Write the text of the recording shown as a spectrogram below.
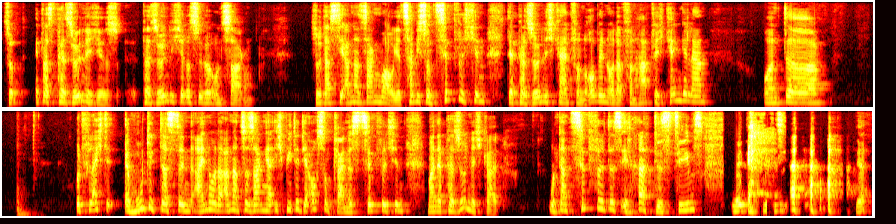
so etwas Persönliches, Persönlicheres über uns sagen. Sodass die anderen sagen, wow, jetzt habe ich so ein Zipfelchen der Persönlichkeit von Robin oder von Hartwig kennengelernt und äh, und vielleicht ermutigt das den einen oder anderen zu sagen, ja, ich biete dir auch so ein kleines Zipfelchen meiner Persönlichkeit und dann zipfelt es innerhalb des Teams mit, mit ja?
